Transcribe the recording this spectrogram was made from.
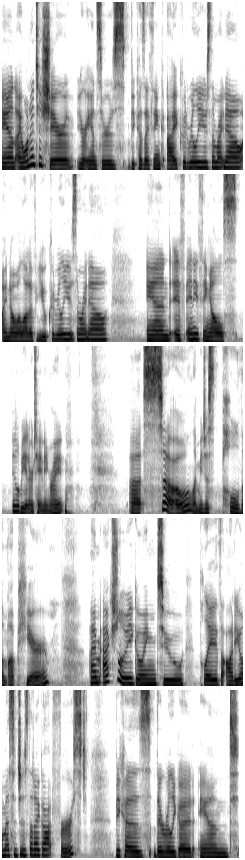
And I wanted to share your answers because I think I could really use them right now. I know a lot of you could really use them right now. And if anything else, it'll be entertaining, right? Uh, so let me just pull them up here. I'm actually going to play the audio messages that I got first because they're really good and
